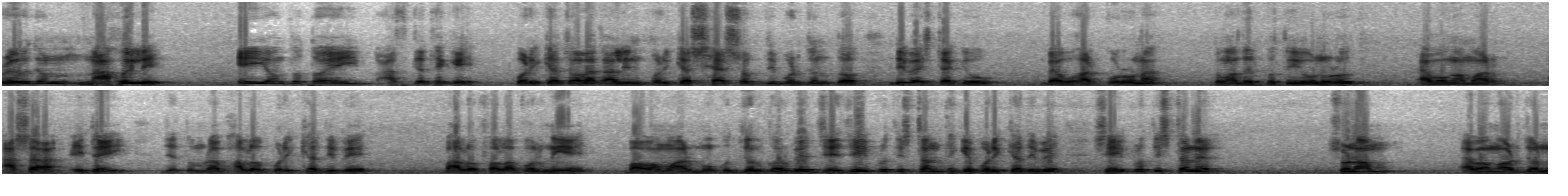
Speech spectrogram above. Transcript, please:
প্রয়োজন না হইলে এই অন্তত এই আজকে থেকে পরীক্ষা চলাকালীন পরীক্ষা শেষ অবধি পর্যন্ত ডিভাইসটা কেউ ব্যবহার করো না। তোমাদের প্রতি অনুরোধ এবং আমার আশা এটাই যে তোমরা ভালো পরীক্ষা দিবে, ভালো ফলাফল নিয়ে বাবা মার মুখ উজ্জ্বল করবে, যে যেই প্রতিষ্ঠান থেকে পরীক্ষা দিবে, সেই প্রতিষ্ঠানের সুনাম এবং অর্জন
